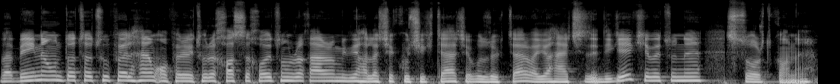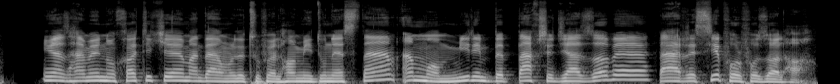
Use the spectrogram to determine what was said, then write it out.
و بین اون دو تا tuple هم اپراتور خاص خودتون رو قرار میدی حالا چه کوچیکتر چه بزرگتر و یا هر چیز دیگه که بتونه sort کنه. این از همه نکاتی که من در مورد توپل ها می‌دونستم اما میریم به بخش جذاب بررسی پرپوزال ها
